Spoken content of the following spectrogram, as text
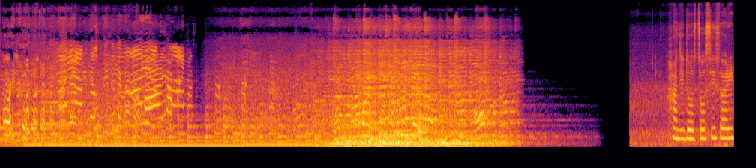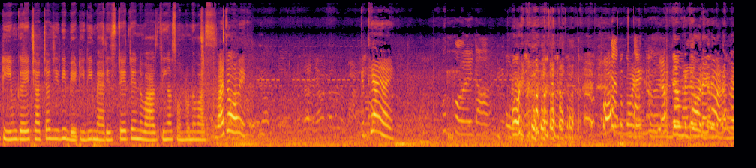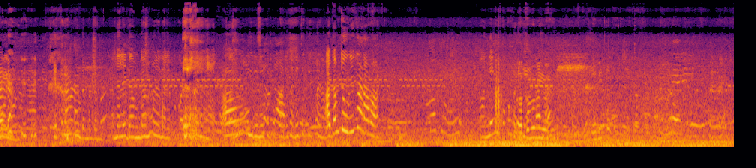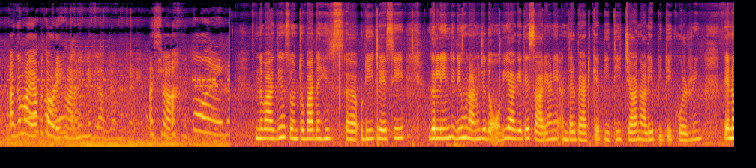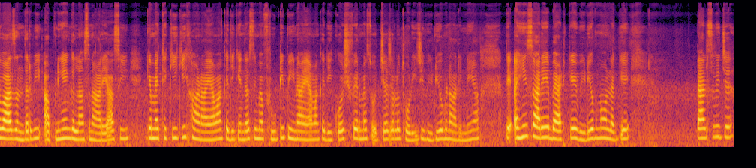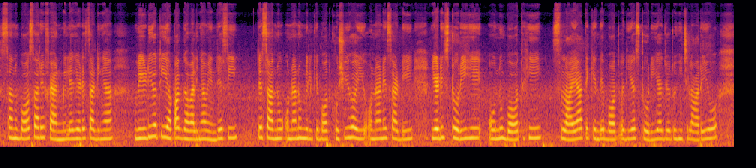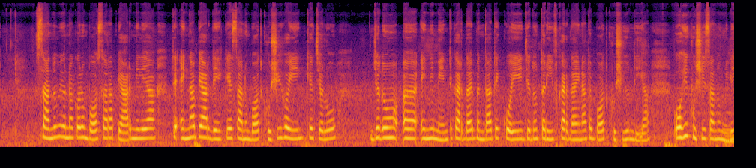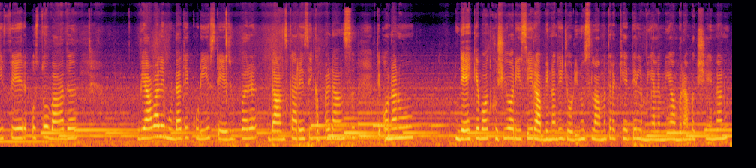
ਹਾਏ ਆਪਣੀ ਮਸਤੀ ਹਾਂਜੀ ਦੋਸਤੋ ਅਸੀਂ ਸਾਰੀ ਟੀਮ ਗਏ ਚਾਚਾ ਜੀ ਦੀ ਬੇਟੀ ਦੀ ਮੈਰਿਜ ਤੇ ਤੇ ਨਵਾਜ਼ ਦੀਆਂ ਸੁਣ ਲਓ ਨਵਾਜ਼ ਨਵਾਜ਼ ਹੋਵੇ ਕਿੱਥੇ ਆਇਆ ਏ ਪਕੌੜੇ। ਪਕੌੜੇ ਖਾਣ ਡਮ ਪਕੌੜੇ ਖਾਣ ਮੈਂ ਨਾਲੇ ਡਮ ਡਮ ਹੋਣਾ ਨਾਲੇ ਪਕੌੜੇ ਖਾਣੇ ਆ। ਆਹ। ਵੀਰੇ ਨੇ ਤਾਂ ਪਕੌੜੇ ਖਾਣੇ ਤੇ ਕੀ ਖਾਣਾ? ਅਗਮ ਤੂੰ ਕੀ ਖਾਣਾ ਵਾ? ਉਹਨੇ ਵੀ ਪਕੌੜੇ ਅਗਮ ਆਇਆ ਪਤੌੜੇ ਖਾਣ। ਉਹਨੇ ਗੁਲਾਬ ਜਾਮੁਨ ਖਾਣੇ ਅੱਛਾ। ਨਵਾਜ਼ ਦੀਆਂ ਸੁਣ ਤੋਂ ਬਾਅਦ ਅਸੀਂ ਅ, ਉਡੀਕ ਰਹੇ ਸੀ। ਗਰਲੀਨ ਦੀਦੀ ਹੁਣਾਂ ਨੂੰ ਜਦੋਂ ਉਹ ਵੀ ਆ ਗਏ ਤੇ ਸਾਰਿਆਂ ਨੇ ਅੰਦਰ ਬੈਠ ਕੇ ਪੀਤੀ ਚਾਹ ਨਾਲੇ ਪੀਤੀ ਕੋਲਡ ਡਰਿੰਕ ਤੇ ਨਵਾਜ਼ ਅੰਦਰ ਵੀ ਆਪਣੀਆਂ ਹੀ ਗੱਲਾਂ ਸੁਣਾ ਰਿਹਾ ਸੀ ਕਿ ਮੈਂ ਇੱਥੇ ਕੀ ਕੀ ਖਾਣ ਆਇਆ ਵਾਂ। ਕਦੀ ਕਹਿੰਦਾ ਸੀ ਮੈਂ ਫਰੂਟੀ ਪੀਣ ਆਇਆ ਵਾਂ ਕਦੀ ਕੁਛ। ਫਿਰ ਮੈਂ ਸੋਚਿਆ ਚਲੋ ਥੋੜੀ ਜੀ ਵੀਡੀਓ ਬਣਾ ਲੈਂਦੇ ਆ ਤੇ ਅਸੀਂ ਸਾਰੇ ਬੈਠ ਕੇ ਵੀਡੀਓ ਬਣਾਉਣ ਲੱਗੇ। ਪੈਲਸ ਵਿੱਚ ਸਾਨੂੰ ਬਹੁਤ ਸਾਰੇ ਫੈਨ ਮਿਲੇ ਜਿਹੜੇ ਸਾਡੀਆਂ ਵੀਡੀਓ ਧੀਆ ਭਾਗਾਂ ਵਾਲੀਆਂ ਵੇਂਦੇ ਸੀ। ਤੇ ਸਾਨੂੰ ਉਹਨਾਂ ਨੂੰ ਮਿਲ ਕੇ ਬਹੁਤ ਖੁਸ਼ੀ ਹੋਈ। ਉਹਨਾਂ ਨੇ ਸਾਡੀ ਜਿਹੜੀ ਸਟੋਰੀ ਸੀ, ਉਹਨੂੰ ਬਹੁਤ ਹੀ ਸਲਾਇਆ ਤੇ ਕਹਿੰਦੇ ਬਹੁਤ ਵਧੀਆ ਸਟੋਰੀ ਆ ਜੋ ਤੁਸੀਂ ਚਲਾ ਰਹੇ ਹੋ। ਸਾਨੂੰ ਵੀ ਉਹਨਾਂ ਕੋਲੋਂ ਬਹੁਤ ਸਾਰਾ ਪਿਆਰ ਮਿਲਿਆ ਤੇ ਇੰਨਾ ਪਿਆਰ ਦੇਖ ਕੇ ਸਾਨੂੰ ਬਹੁਤ ਖੁਸ਼ੀ ਹੋਈ ਕਿ ਚਲੋ ਜਦੋਂ ਇੰਨੀ ਮਿਹਨਤ ਕਰਦਾ ਹੈ ਬੰਦਾ ਤੇ ਕੋਈ ਜਦੋਂ ਤਾਰੀਫ ਕਰਦਾ ਹੈ ਨਾ ਤੇ ਬਹੁਤ ਖੁਸ਼ੀ ਹੁੰਦੀ ਆ। ਉਹੀ ਖੁਸ਼ੀ ਸਾਨੂੰ ਮਿਲੀ। ਫਿਰ ਉਸ ਤੋਂ ਬਾਅਦ ਵਿਆਹ ਵਾਲੇ ਮੁੰਡਾ ਤੇ ਕੁੜੀ ਸਟੇਜ ਉੱਪਰ ਡਾਂਸ ਕਰ ਰਹੇ ਸੀ ਕਪਲ ਡਾਂਸ ਤੇ ਉਹਨਾਂ ਨੂੰ ਦੇਖ ਕੇ ਬਹੁਤ ਖੁਸ਼ੀ ਹੋ ਰਹੀ ਸੀ। ਰੱਬ ਇਹਨਾਂ ਦੀ ਜੋੜੀ ਨੂੰ ਸਲਾਮਤ ਰੱਖੇ ਤੇ ਲੰਮੀਆਂ ਲੰਮੀਆਂ ਉਮਰਾਂ ਬਖਸ਼ੇ ਇਹਨਾਂ ਨੂੰ।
